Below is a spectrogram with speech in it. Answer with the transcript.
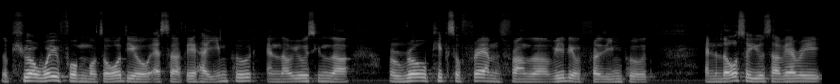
the pure waveform of the audio as a data input, and now using the raw pixel frames from the video for the input, and also use a very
